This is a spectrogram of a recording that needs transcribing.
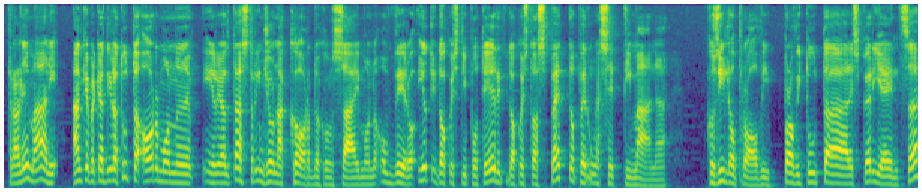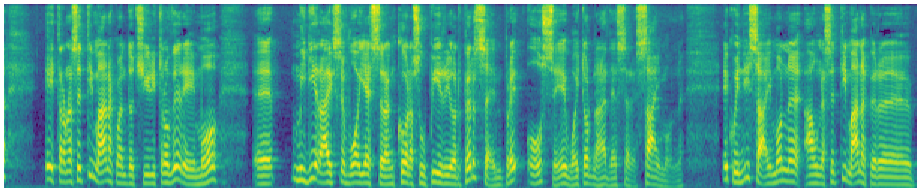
tra le mani, anche perché a dirla tutta Hormon in realtà stringe un accordo con Simon, ovvero io ti do questi poteri, ti do questo aspetto per una settimana, così lo provi, provi tutta l'esperienza e tra una settimana quando ci ritroveremo eh, mi dirai se vuoi essere ancora superior per sempre o se vuoi tornare ad essere Simon. E quindi Simon ha una settimana per eh,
